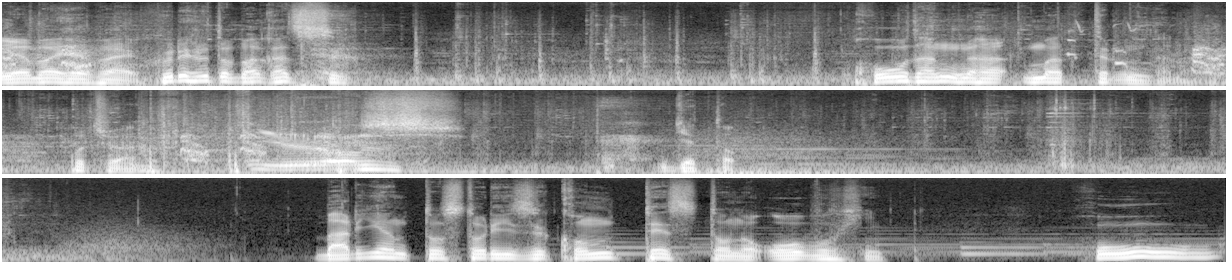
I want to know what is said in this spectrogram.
やばいやばい。触れると爆発する。砲弾が埋まってるんだな。こっちは。よし。ゲット。バリアントストリーズコンテストの応募品。ほう。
